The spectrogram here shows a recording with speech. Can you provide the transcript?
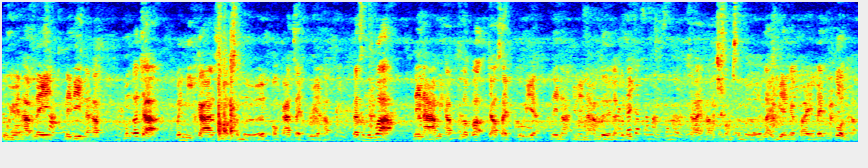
ปุ๋ยนะครับในในดินนะครับ มันก็จะไม่มีการสม่ำเสมอของการใส่ปุ๋ยอะครับ แต่สมมุติว่าในน้ำนี่ครับเราก็จะเอาใส่ปุ๋ยอะในน้ำอยู่ในน้ำเลยแล้วมัก็นก็จะสม่ำเสมอ ใช่ครับสม่ำเสมอไหลเวียนกันไปได้ทุกต้นครับ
